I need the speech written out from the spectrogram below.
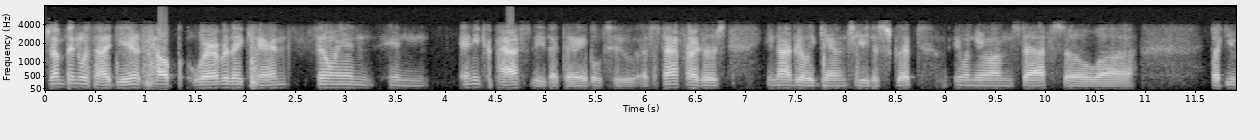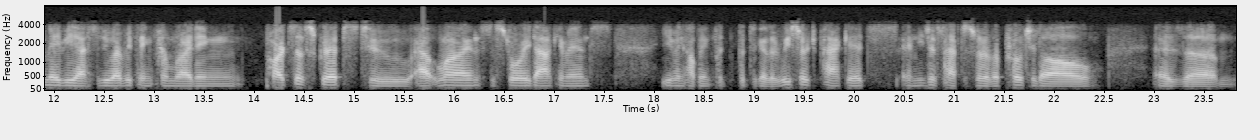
jump in with ideas, help wherever they can, fill in in any capacity that they're able to. As staff writers, you're not really guaranteed a script when you're on staff, so uh, but you may be asked to do everything from writing parts of scripts to outlines to story documents, even helping put put together research packets, and you just have to sort of approach it all as um,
